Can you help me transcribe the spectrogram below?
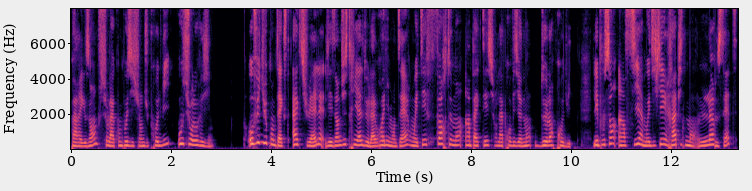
Par exemple, sur la composition du produit ou sur l'origine. Au vu du contexte actuel, les industriels de l'agroalimentaire ont été fortement impactés sur l'approvisionnement de leurs produits les poussant ainsi à modifier rapidement leurs recettes,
